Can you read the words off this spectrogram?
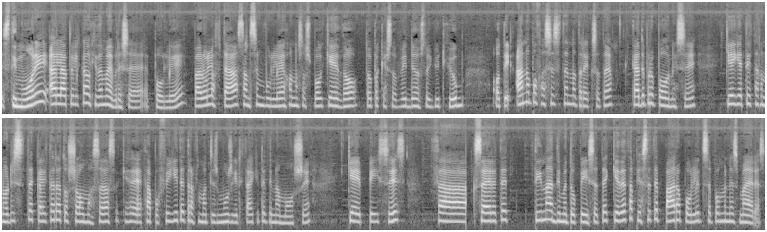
στη μούρη, αλλά τελικά όχι δεν με έβρισε πολύ. Παρ' όλα αυτά, σαν συμβουλή έχω να σας πω και εδώ, το είπα και στο βίντεο στο YouTube, ότι αν αποφασίσετε να τρέξετε, κάντε προπόνηση και γιατί θα γνωρίσετε καλύτερα το σώμα σας και θα αποφύγετε τραυματισμούς γιατί θα έχετε δυναμώσει και επίσης θα ξέρετε τι να αντιμετωπίσετε και δεν θα πιαστείτε πάρα πολύ τις επόμενες μέρες.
